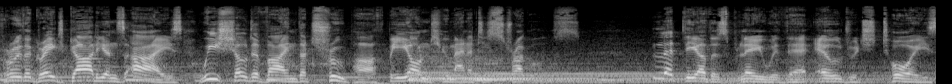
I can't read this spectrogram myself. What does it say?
Through the great Guardian's eyes, we shall divine the true path beyond humanity's struggles. Let the others play with their eldritch toys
